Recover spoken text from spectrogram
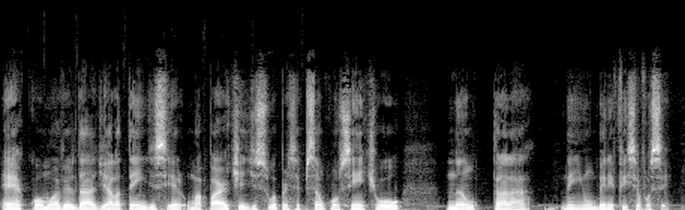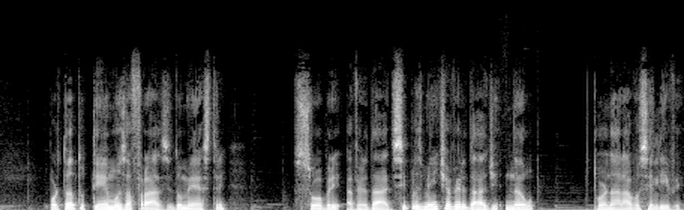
é como a verdade, ela tem de ser uma parte de sua percepção consciente ou não trará nenhum benefício a você. Portanto, temos a frase do mestre sobre a verdade. Simplesmente a verdade não tornará você livre.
